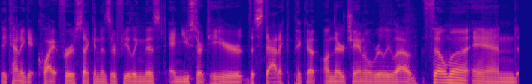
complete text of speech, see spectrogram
they kind of get quiet for a second as they're feeling this, and you start to hear the static pick up on their channel really loud. Thelma and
